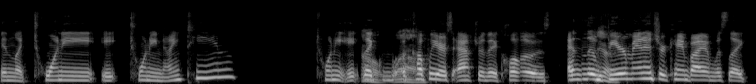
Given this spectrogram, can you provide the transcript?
in like 28 2019 28 like oh, wow. a couple years after they closed and the yeah. beer manager came by and was like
